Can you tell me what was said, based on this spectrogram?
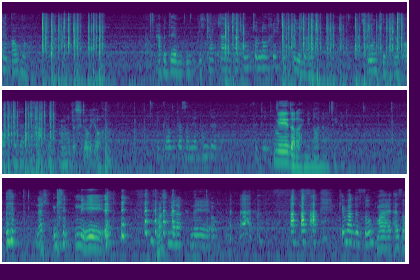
Der braucht noch. Aber der, ich glaube, da, da kommt schon noch richtig viel dann. Es lohnt sich, glaube auch wieder das Warten. Ja, das glaube ich auch. Ich glaube, dass er mehr Punkte verdient hat. Nee, da reichen die 89 nicht. Nicht? nee. Was? Männer? Nee, oh. Kann man das so mal, also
